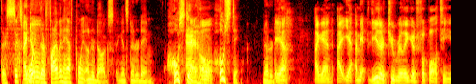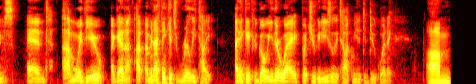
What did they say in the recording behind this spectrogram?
They're six I point. don't- They're five and a half point underdogs against Notre Dame, hosting At home. hosting Notre Dame. Yeah. Again, I yeah. I mean, these are two really good football teams, and I'm with you. Again, I, I mean, I think it's really tight. I think it could go either way, but you could easily talk me into Duke winning. Um,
